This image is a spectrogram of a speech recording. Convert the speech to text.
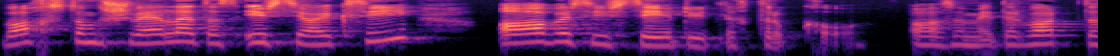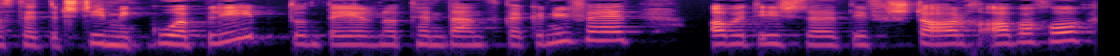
Wachstumsschwelle. Das ist sie ja gewesen, aber sie ist sehr deutlich zurückgekommen. Also wir erwarten, dass dort die Stimmung gut bleibt und eher noch Tendenz gegenüber hat, aber die ist relativ stark runtergekommen.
